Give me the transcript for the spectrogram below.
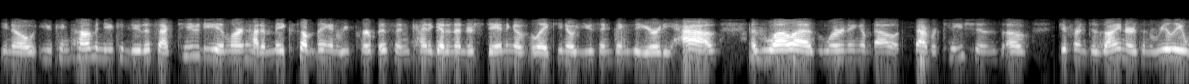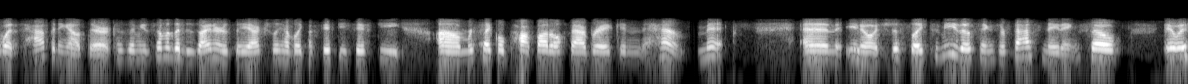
you know you can come and you can do this activity and learn how to make something and repurpose and kind of get an understanding of like you know using things that you already have, as Mm-hmm. well as learning about fabrications of different designers and really what's happening out there. Because I mean, some of the designers they actually have like a 50-50 um, recycled pop bottle fabric and hemp mix and you know it's just like to me those things are fascinating so it was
